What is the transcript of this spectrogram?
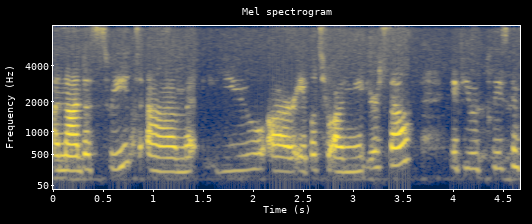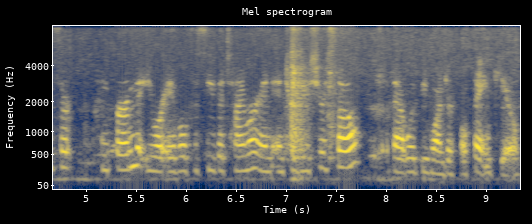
Ananda Sweet, um, you are able to unmute yourself. If you would please confirm that you are able to see the timer and introduce yourself, that would be wonderful. Thank you.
